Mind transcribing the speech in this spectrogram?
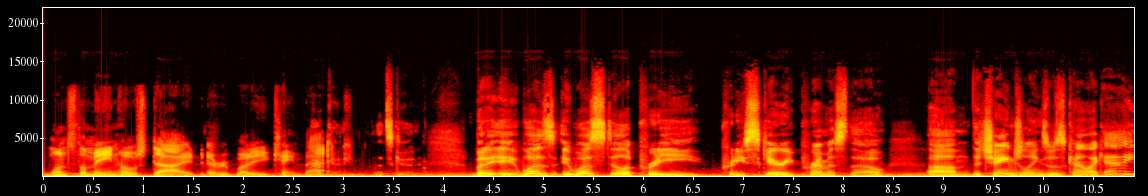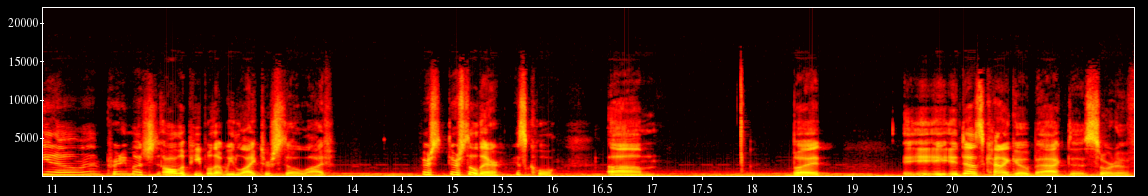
once the main host died, everybody came back. Okay, that's good. But it, it was it was still a pretty pretty scary premise though. Um, the changelings was kind of like, ah, you know, eh, pretty much all the people that we liked are still alive. They're they're still there. It's cool. Um, but it, it, does kind of go back to sort of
